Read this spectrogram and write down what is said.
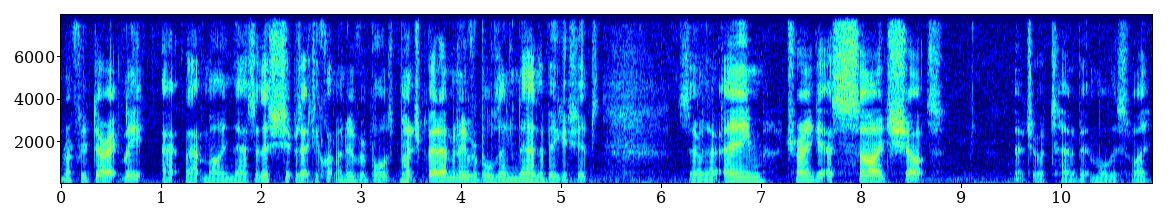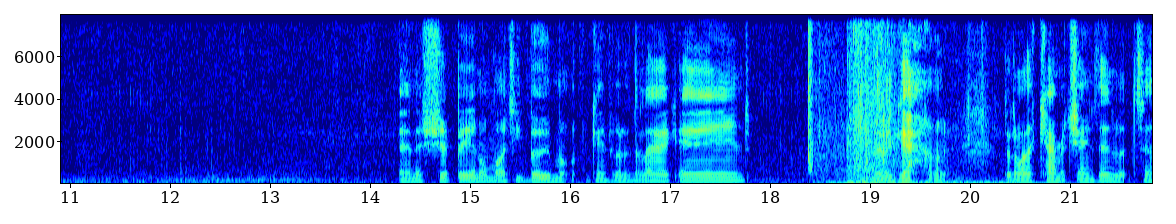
roughly directly at that mine there. So this ship is actually quite manoeuvrable. It's much better manoeuvrable than uh, the bigger ships. So I'm going to aim, try and get a side shot. Actually, I'll turn a bit more this way. And there should be an almighty boom. Game's got in the lag, and there we go. Don't know why the camera changed then, but uh,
